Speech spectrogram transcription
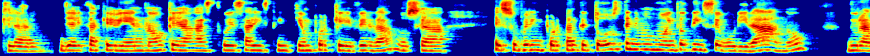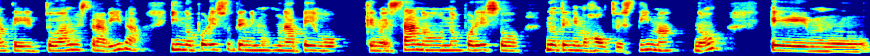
Claro, Yaiza, qué bien, ¿no? Que hagas tú esa distinción porque es verdad, o sea, es súper importante. Todos tenemos momentos de inseguridad, ¿no? Durante toda nuestra vida y no por eso tenemos un apego que no es sano, no por eso no tenemos autoestima, ¿no? Em,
